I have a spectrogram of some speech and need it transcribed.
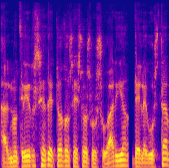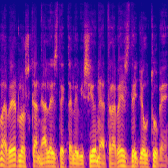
Al nutrirse de todos esos usuarios, de le gustaba ver los canales de televisión a través de YouTube.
